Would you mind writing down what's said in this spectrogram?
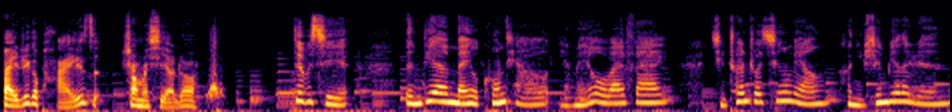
摆着一个牌子，上面写着对不起，本店没有空调，也没有 WiFi，请穿着清凉，和你身边的人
